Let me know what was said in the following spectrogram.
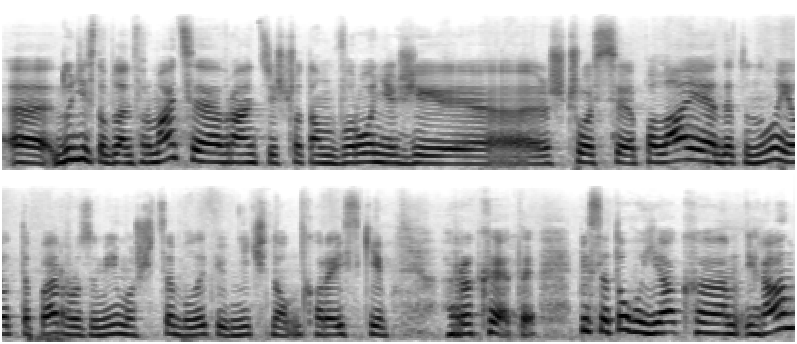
Е, Ну, дійсно була інформація вранці, що там в Воронежі е, щось палає, детонує. От тепер розуміємо, що це були північно-корейські ракети. Після того, як е, Іран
